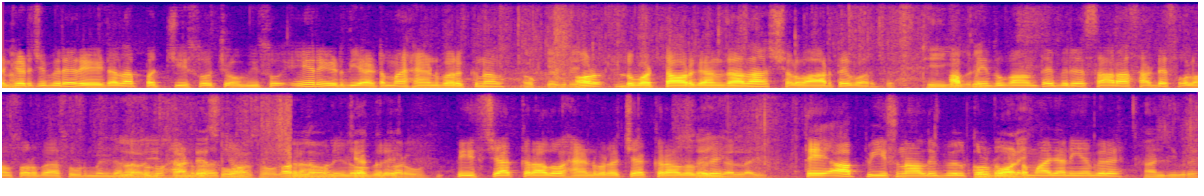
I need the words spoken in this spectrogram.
ਮਾਰਕੀਟ ਚ ਵੀਰੇ ਰੇਟ ਆਦਾ 2500 2400 ਇਹ ਰੇਟ ਦੀ ਆਈਟਮ ਹੈ ਹੈਂਡ ਵਰਕ ਨਾਲ। ਓਕੇ ਵੀਰੇ। ਔਰ ਦੁਪੱਟਾ ਔਰਗੈਂਜ਼ਾ ਦਾ ਸ਼ਲਵਾਰ ਤੇ ਵਰਕ ਠੀਕ ਆ ਆਪਣੀ ਦੁਕਾਨ ਤੇ ਵੀਰੇ ਸਾਰਾ 1650 ਰੁਪਏ ਸੂਟ ਮਿਲ ਜਾਣਾ ਤੁਹਾਨੂੰ ਹੈਂਡ ਵਰਕ 1650 ਲਓ ਲਓ ਚੈੱਕ ਵੀਰੇ ਕਰੋ। ਪੀਸ ਚੈੱਕ ਕਰਾ ਦਿਓ ਹੈਂਡ ਵਰਕ ਚੈੱਕ ਕਰਾ ਦਿਓ ਵੀਰੇ। ਆ ਤੇ ਆਹ ਪੀਸ ਨਾਲ ਦੀ ਬਿਲਕੁਲ ਬਾਟਮ ਆ ਜਾਣੀ ਹੈ ਵੀਰੇ। ਹਾਂਜੀ ਵੀਰੇ।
